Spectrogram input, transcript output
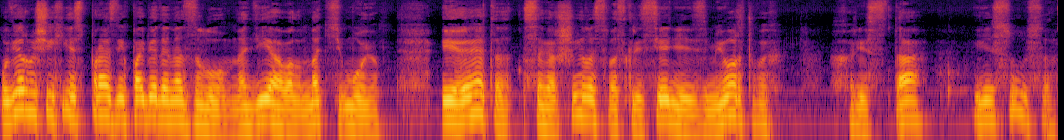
У верующих есть праздник победы над злом, над дьяволом, над тьмою. И это совершилось в воскресенье из мертвых Христа Иисуса.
